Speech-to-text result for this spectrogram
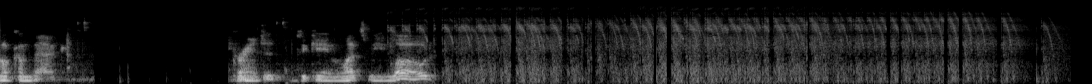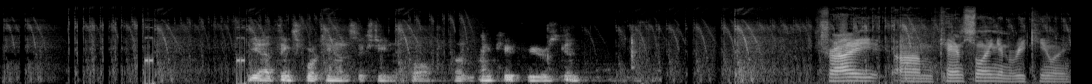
I'll come back. Granted, the game lets me load. Yeah, it thinks 14 out of 16 is full, but I'm queued for yours again. Try um, canceling and requeuing.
